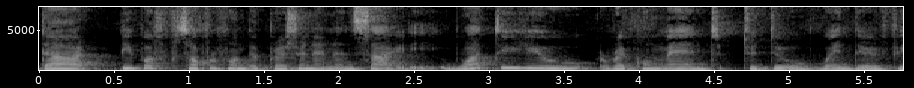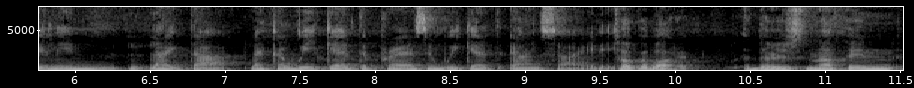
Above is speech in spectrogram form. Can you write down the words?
that people suffer from depression and anxiety. What do you recommend to do when they're feeling like that? Like we get depressed and we get anxiety. Talk about it. There's nothing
